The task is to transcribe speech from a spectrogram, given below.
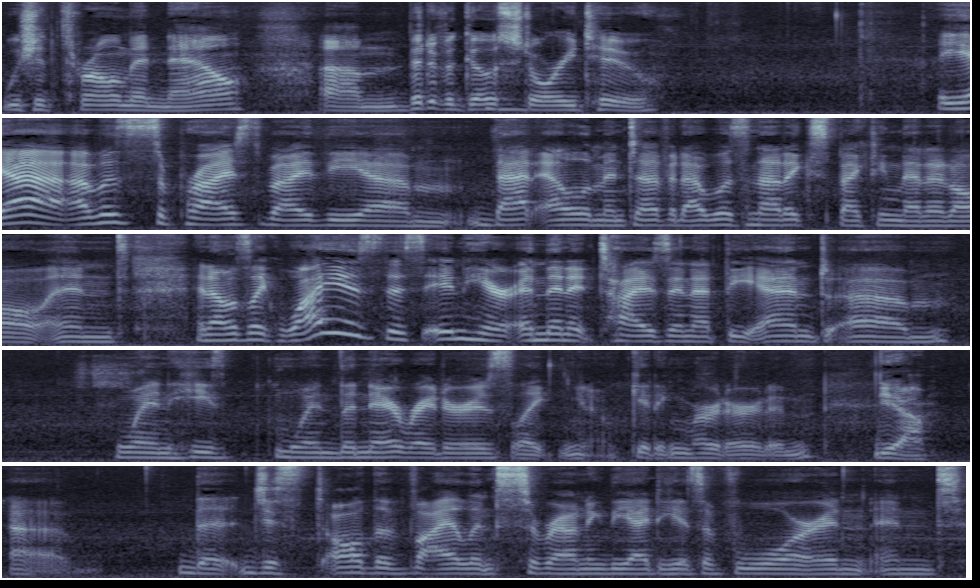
we should throw them in now. Um, bit of a ghost mm-hmm. story too. Yeah, I was surprised by the um, that element of it. I was not expecting that at all, and and I was like, why is this in here? And then it ties in at the end um, when he's when the narrator is like you know getting murdered and yeah. Uh, the just all the violence surrounding the ideas of war and and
